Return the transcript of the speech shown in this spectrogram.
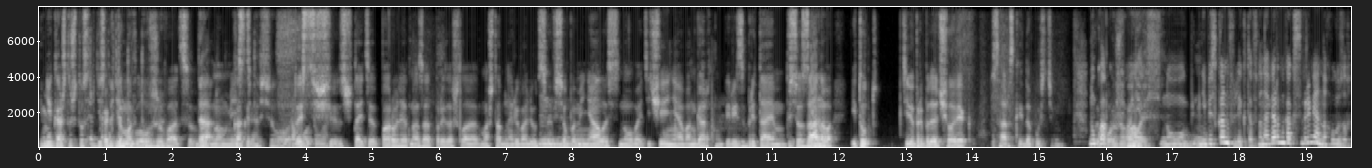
И мне кажется, что среди как студентов это могло тоже. уживаться в да, одном месте? как это все работало? То есть, считайте, пару лет назад произошла масштабная революция, mm-hmm. все поменялось, новое течение, авангард, мы переизобретаем все заново, да. и тут тебе преподает человек царской, допустим. Ну, как Porsche. уживалось? Ну, не без конфликтов. Ну, наверное, как в современных вузах.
